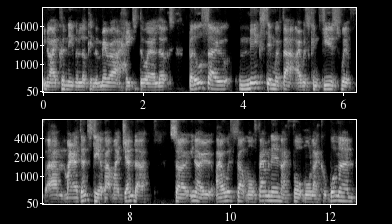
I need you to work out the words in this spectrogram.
you know, I couldn't even look in the mirror. I hated the way I looked. But also mixed in with that, I was confused with um, my identity about my gender. So, you know, I always felt more feminine. I thought more like a woman.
